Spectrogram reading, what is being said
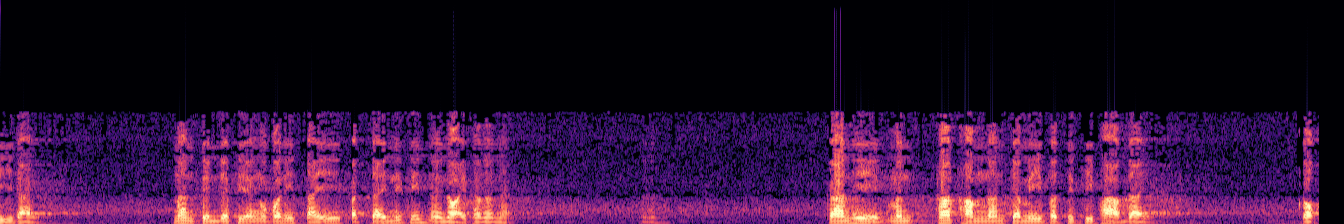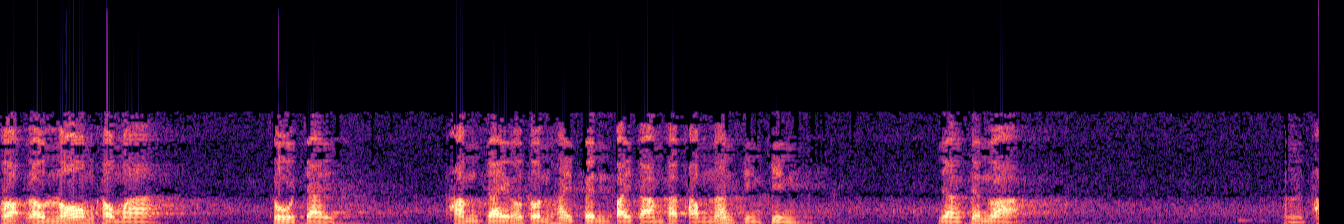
ดีได้ นั่นเป็นแต่เพียงอุปนิสัยปัจจัยนิดๆหน่อยๆเท่านั้นนะ การที่มันพระธรรมนั้นจะมีประสิทธิภาพได้ ก็เพราะเราโน้มเข้ามาถูใจทำใจของตนให้เป็นไปตามพระธรรมนั้นจริง ๆ อย่างเช่นว่าท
